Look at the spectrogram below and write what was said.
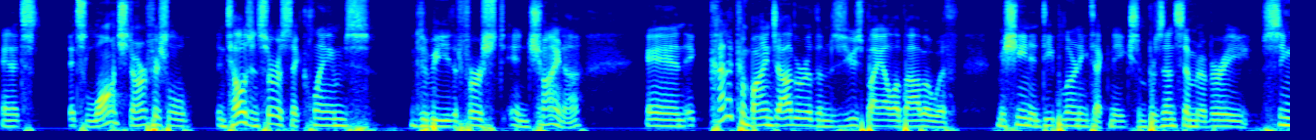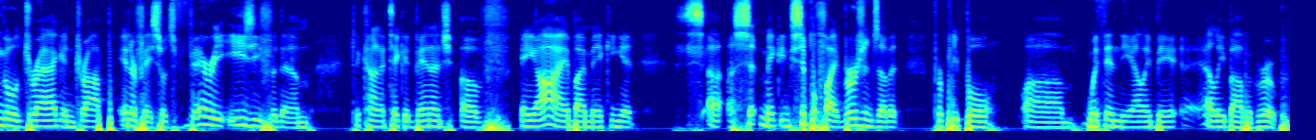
and it's it's launched an artificial intelligence service that claims to be the first in China, and it kind of combines algorithms used by Alibaba with machine and deep learning techniques and presents them in a very single drag and drop interface. So it's very easy for them to kind of take advantage of AI by making it uh, making simplified versions of it for people um, within the Alibaba group.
